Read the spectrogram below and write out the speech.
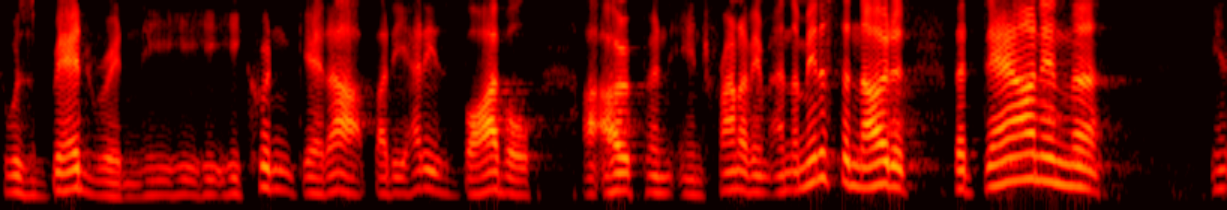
who was bedridden. He, he, he couldn't get up, but he had his Bible uh, open in front of him. And the minister noted that down in the, in,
